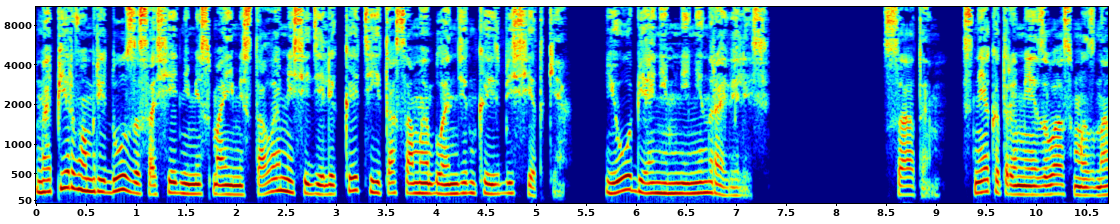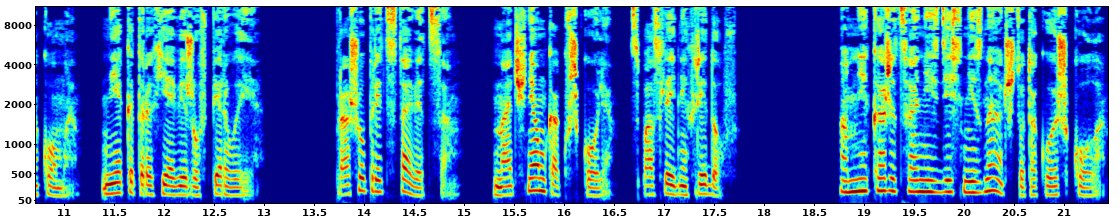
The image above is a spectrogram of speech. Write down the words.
На первом ряду за соседними с моими столами сидели Кэти и та самая блондинка из беседки, и обе они мне не нравились. «Саты, с некоторыми из вас мы знакомы, некоторых я вижу впервые. Прошу представиться. Начнем, как в школе, с последних рядов». А мне кажется, они здесь не знают, что такое школа.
